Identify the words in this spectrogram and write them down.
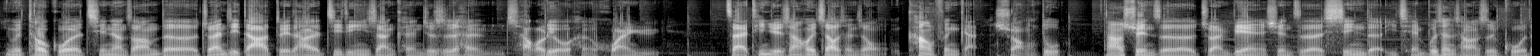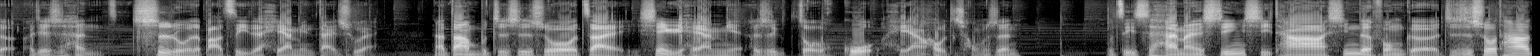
因为透过前两张的专辑，大家对他的既定印象可能就是很潮流、很欢愉，在听觉上会造成这种亢奋感、爽度。他选择了转变，选择了新的，以前不曾尝试过的，而且是很赤裸的把自己的黑暗面带出来。那当然不只是说在陷于黑暗面，而是走过黑暗后的重生。我这次还蛮欣喜他新的风格，只是说他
